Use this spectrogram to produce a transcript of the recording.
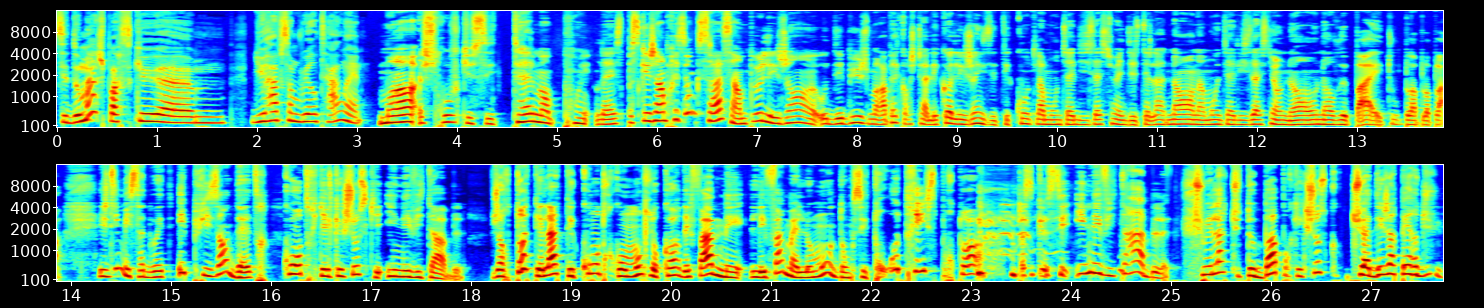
c'est dommage parce que euh, you have some real talent Moi, je trouve que c'est tellement pointless. Parce que j'ai l'impression que ça, c'est un peu les gens, euh, au début, je me rappelle quand j'étais à l'école, les gens, ils étaient contre la mondialisation. Ils étaient là, non, la mondialisation, non, on n'en veut pas et tout, blablabla. Et je dis, mais ça doit être épuisant d'être contre quelque chose qui est inévitable. Genre, toi, t'es là, t'es contre qu'on monte le corps des femmes, mais les femmes, elles le montent, donc c'est trop triste pour toi. parce que c'est inévitable. Tu es là, tu te bats pour quelque chose que tu as déjà perdu.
